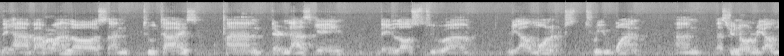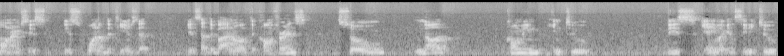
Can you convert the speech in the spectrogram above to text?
They have uh, one loss and two ties. And their last game, they lost to uh, Real Monarchs 3 1. And as you know, Real Monarchs is, is one of the teams that is at the bottom of the conference. So, not coming into this game against City 2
